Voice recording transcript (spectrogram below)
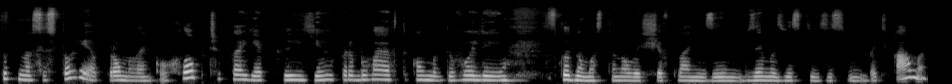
Тут у нас історія про маленького хлопчика, який перебуває в такому доволі складному становищі в плані взаємозв'язків зі своїми батьками.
